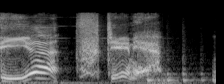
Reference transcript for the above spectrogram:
Я в теме.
